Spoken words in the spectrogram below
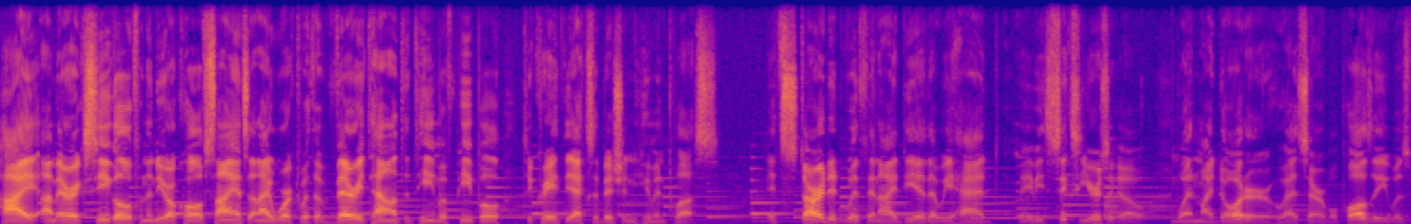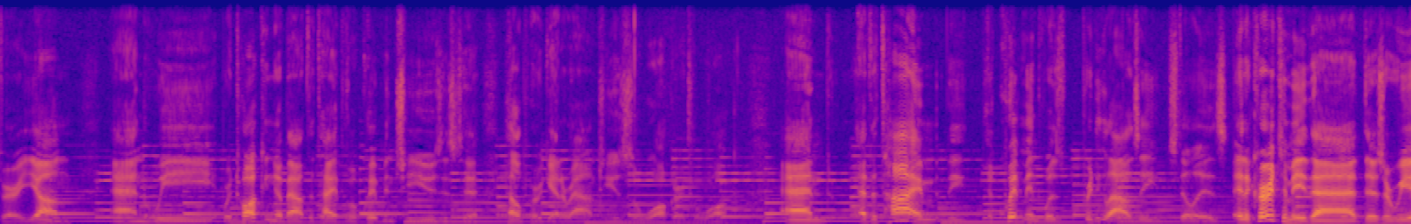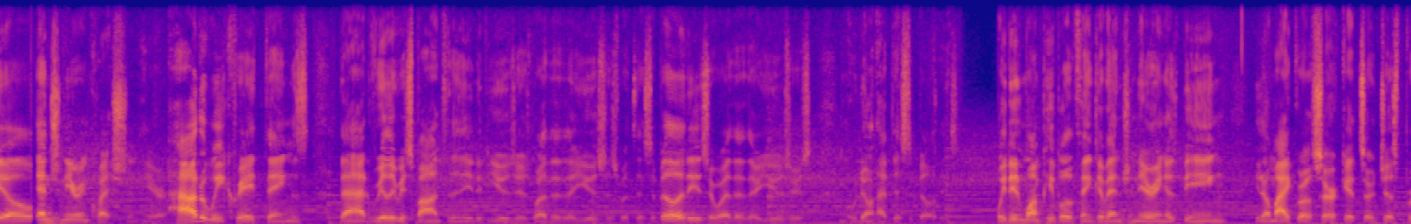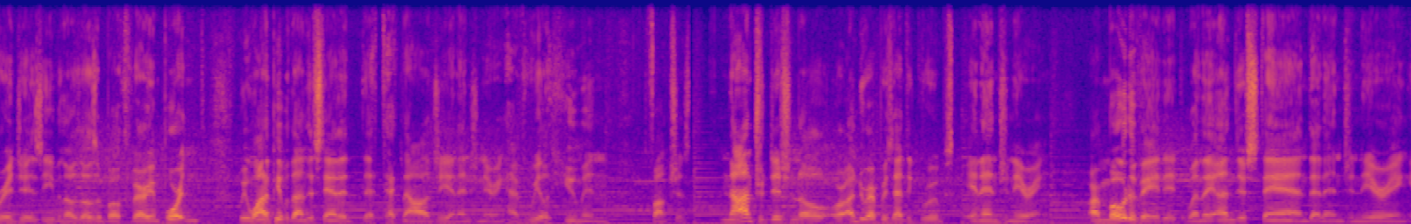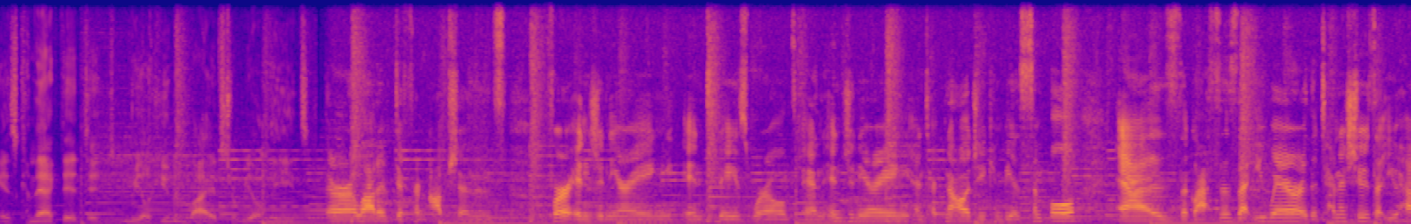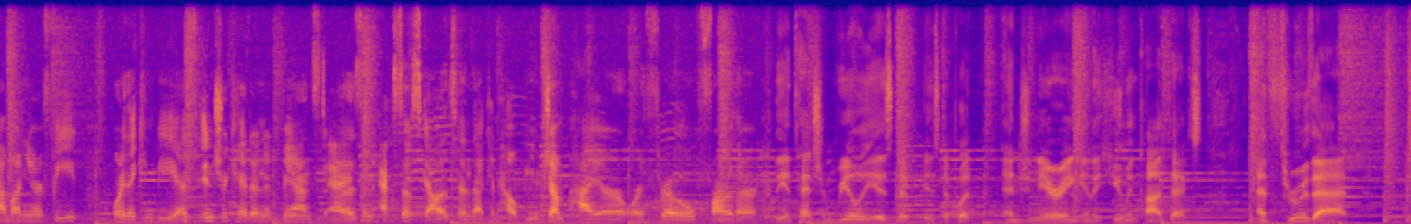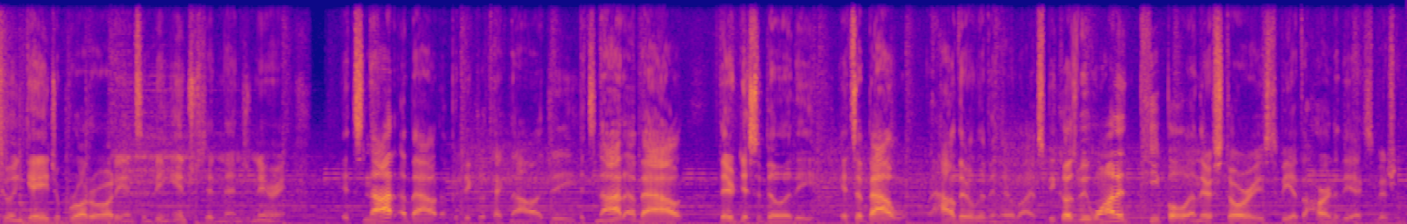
Hi, I'm Eric Siegel from the New York Hall of Science, and I worked with a very talented team of people to create the exhibition Human Plus. It started with an idea that we had maybe six years ago when my daughter, who has cerebral palsy, was very young, and we were talking about the type of equipment she uses to help her get around. She uses a walker to walk. And at the time, the equipment was pretty lousy, still is. It occurred to me that there's a real engineering question here. How do we create things that really respond to the need of users, whether they're users with disabilities or whether they're users who don't have disabilities? We didn't want people to think of engineering as being, you know, microcircuits or just bridges, even though those are both very important. We wanted people to understand that, that technology and engineering have real human functions. Non-traditional or underrepresented groups in engineering are motivated when they understand that engineering is connected to real human lives, to real needs. There are a lot of different options for engineering in today's world and engineering and technology can be as simple as the glasses that you wear or the tennis shoes that you have on your feet or they can be as intricate and advanced as an exoskeleton that can help you jump higher or throw farther. The intention really is to, is to put engineering in a human context and through that to engage a broader audience in being interested in engineering. It's not about a particular technology, it's not about their disability, it's about how they're living their lives because we wanted people and their stories to be at the heart of the exhibition.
